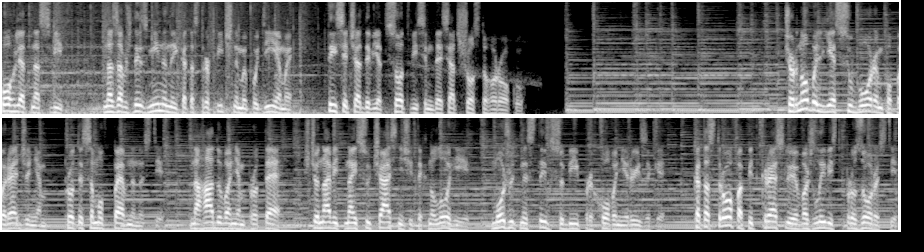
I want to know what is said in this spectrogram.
погляд на світ, назавжди змінений катастрофічними подіями 1986 року. Чорнобиль є суворим попередженням проти самовпевненості, нагадуванням про те, що навіть найсучасніші технології можуть нести в собі приховані ризики. Катастрофа підкреслює важливість прозорості,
